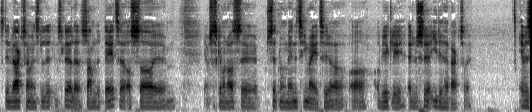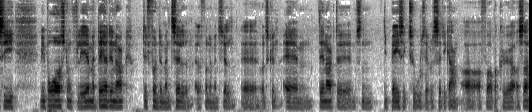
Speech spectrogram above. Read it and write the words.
så det er en værktøj, man installerer, lader samle data, og så, øh, jamen, så skal man også øh, sætte nogle mandetimer af til at, at, at virkelig analysere i det her værktøj. Jeg vil sige, vi bruger også nogle flere, men det her det er nok det fundamentelle, eller fundamentelle, øh, undskyld, øh, det er nok det, sådan, de basic tools, jeg vil sætte i gang og, og få op at køre, og så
